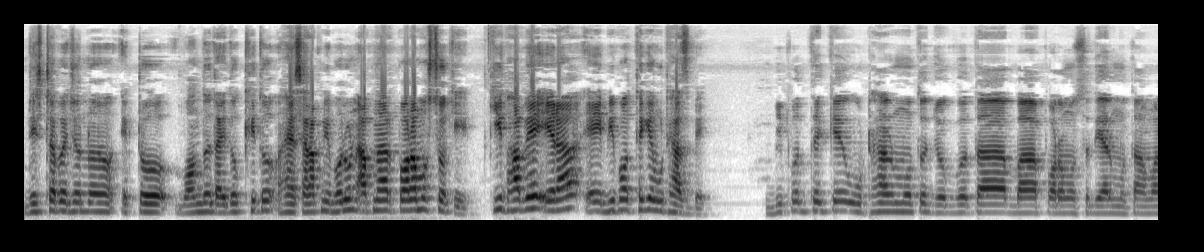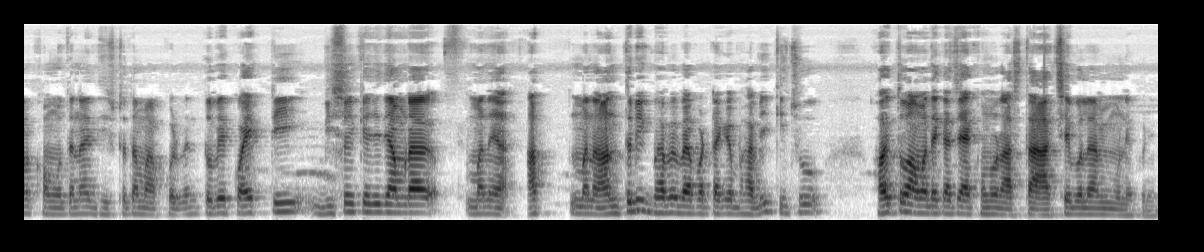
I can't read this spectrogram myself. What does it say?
ডিস্টার্বের জন্য একটু বন্ধ তাই দুঃখিত। হ্যাঁ স্যার আপনি বলুন আপনার পরামর্শ কি? কীভাবে এরা এই বিপদ থেকে উঠে আসবে? বিপদ থেকে ওঠার মতো যোগ্যতা বা পরামর্শ দেওয়ার মতো আমার ক্ষমতা নাই ধৃষ্টতা মাফ করবেন। তবে কয়েকটি বিষয়কে যদি আমরা মানে আত- মানে আন্তরিকভাবে ব্যাপারটাকে ভাবি কিছু হয়তো আমাদের কাছে এখনও রাস্তা আছে বলে আমি মনে করি।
